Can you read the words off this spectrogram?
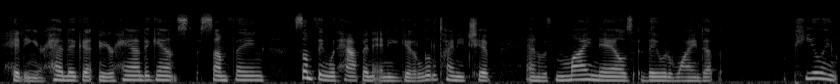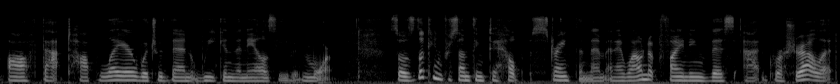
hitting your head against, your hand against something. Something would happen, and you get a little tiny chip. And with my nails, they would wind up peeling off that top layer, which would then weaken the nails even more. So I was looking for something to help strengthen them, and I wound up finding this at Grocery Outlet,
